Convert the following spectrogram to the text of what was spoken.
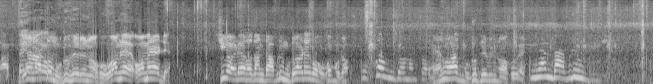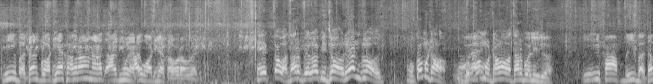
આ તો મોઢું ફેરવી નાખું. ઓમ લે ઓમ ચી અડ્યો તો તને ડાબડી મોઢો અડે ગો ઓ મોઢો. ઉપર મૂકો મન તો. એનું આજ મોઢું ફેરવી નાખું હેડ નામ બાબડી એ બધાને ગોઠિયા ખવડાવો ને આજ આજ હું એને ગોઠિયા ખવડાવું એક તો વધારે પેલો બીજો રહ્યો ને પેલો. હુકમ ઉઠાળો હુકમ ઉઠાળો વધારે બોલી રહ્યો. એ પાપ ઈ બધા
